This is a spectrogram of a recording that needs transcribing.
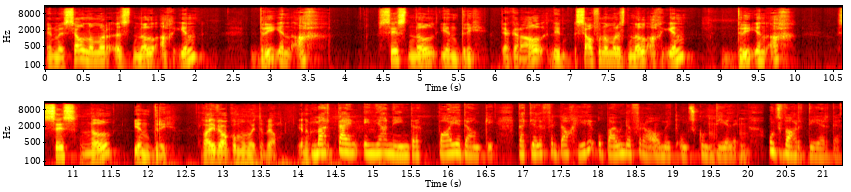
en my selnommer is 081 318 6013. Ek herhaal, die selfoonnommer is 081 318 6013. Baie welkom om my te bel. Enige Martyn en Jan Hendrik, baie dankie dat julle vandag hierdie opbouende verhaal met ons kom deel het. Ons waardeer dit.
